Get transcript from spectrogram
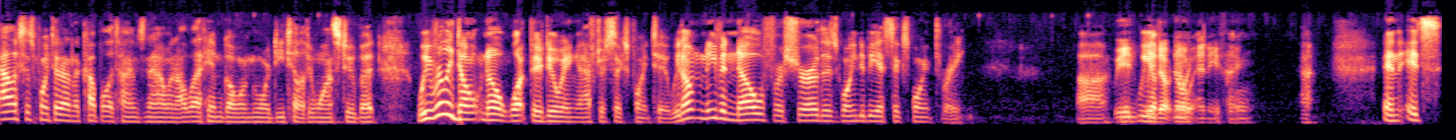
Alex has pointed out a couple of times now, and I'll let him go in more detail if he wants to. But we really don't know what they're doing after 6.2. We don't even know for sure there's going to be a 6.3. Uh, We, we, have don't no- know anything. and it's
